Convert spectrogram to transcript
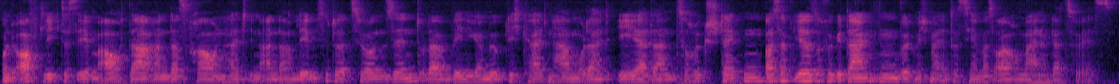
Und oft liegt es eben auch daran, dass Frauen halt in anderen Lebenssituationen sind oder weniger Möglichkeiten haben oder halt eher dann zurückstecken. Was habt ihr so für Gedanken? Würde mich mal interessieren, was eure Meinung dazu ist.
